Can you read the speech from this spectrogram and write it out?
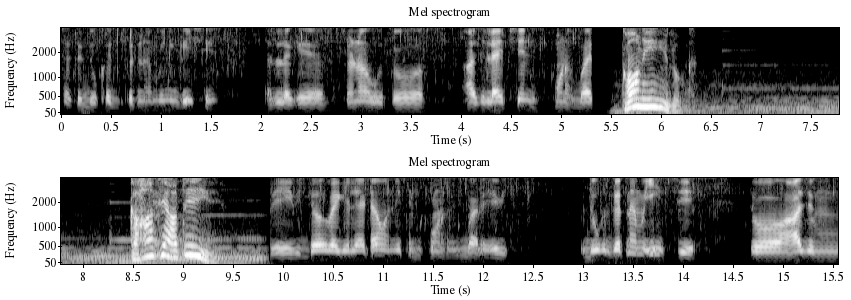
સાથે દુઃખદ ઘટના બની ગઈ છે. એટલે કે જણાવું તો આજ લાઈફ છે ને પોણા બાર कौन है ये लोग कहां से आते हैं ये એવી દસ વાગે લાઈટ આવવાની હતી ને પોણા બાર એવી દુઃખદ ઘટનામાં એ જ છે તો આજે મ-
